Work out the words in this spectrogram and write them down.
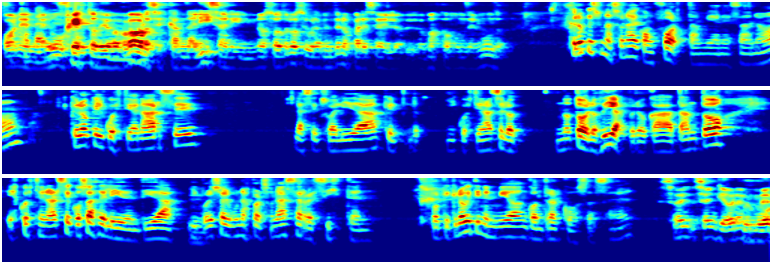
ponen en algún gesto de horror, se escandalizan y nosotros seguramente nos parece lo, lo más común del mundo. Creo que es una zona de confort también esa, ¿no? Creo que el cuestionarse la sexualidad, que, y cuestionárselo no todos los días, pero cada tanto, es cuestionarse cosas de la identidad. Y Mm. por eso algunas personas se resisten. Porque creo que tienen miedo a encontrar cosas. ¿eh? ¿Saben, saben que ahora... Me-.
